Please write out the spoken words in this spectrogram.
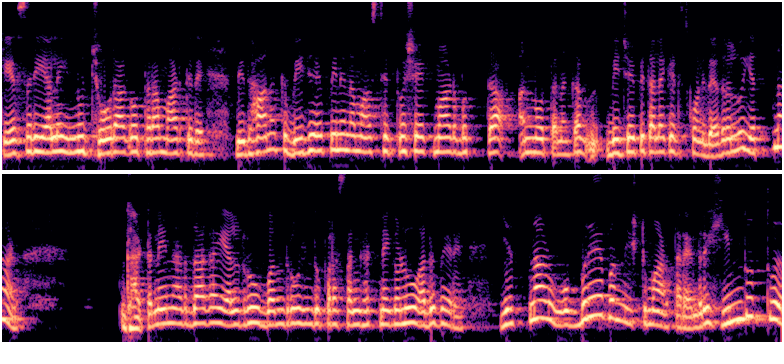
ಕೇಸರಿ ಅಲೆ ಇನ್ನೂ ಜೋರಾಗೋ ಥರ ಮಾಡ್ತಿದೆ. ನಿಧಾನಕ್ಕೆ ಬಿ ಜೆ ಪಿನೇ ನಮ್ಮ ಅಸ್ತಿತ್ವ ಶೇಕ್ ಮಾಡ್ಬತ್ತಾ ಅನ್ನೋ ತನಕ ಬಿ ಜೆ ಪಿ ತಲೆ ಕೆಡಿಸ್ಕೊಂಡಿದೆ. ಅದರಲ್ಲೂ ಯತ್ನಾಳ್. ಘಟನೆ ನಡೆದಾಗ ಎಲ್ಲರೂ ಬಂದರು ಹಿಂದೂಪರ ಸಂಘಟನೆಗಳು, ಅದು ಬೇರೆ. ಯತ್ನಾಳ್ ಒಬ್ಬರೇ ಬಂದು ಇಷ್ಟು ಮಾಡ್ತಾರೆ. ಅಂದರೆ ಹಿಂದುತ್ವ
